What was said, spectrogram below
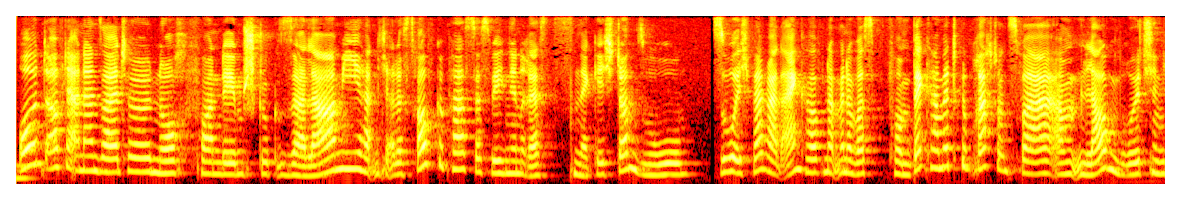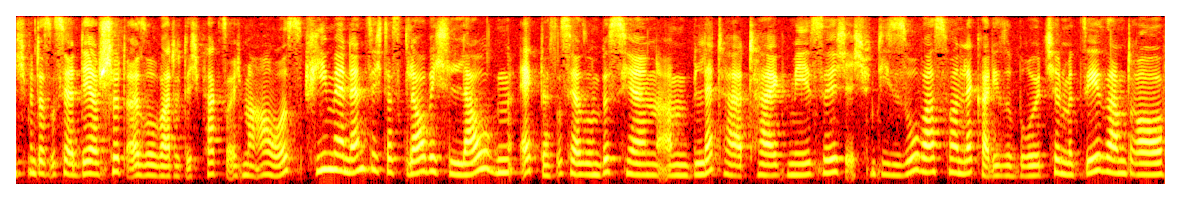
Und auf der anderen Seite noch von dem Stück Salami. Hat nicht alles draufgepasst, deswegen den Rest snacke ich dann so. So, ich war gerade einkaufen, habe mir noch was vom Bäcker mitgebracht und zwar ähm, Laugenbrötchen. Ich finde, das ist ja der Shit, also wartet, ich pack's euch mal aus. Vielmehr nennt sich das, glaube ich, Laugeneck. Das ist ja so ein bisschen ähm, Blätterteigmäßig. Ich finde die sowas von lecker, diese Brötchen mit Sesam drauf.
